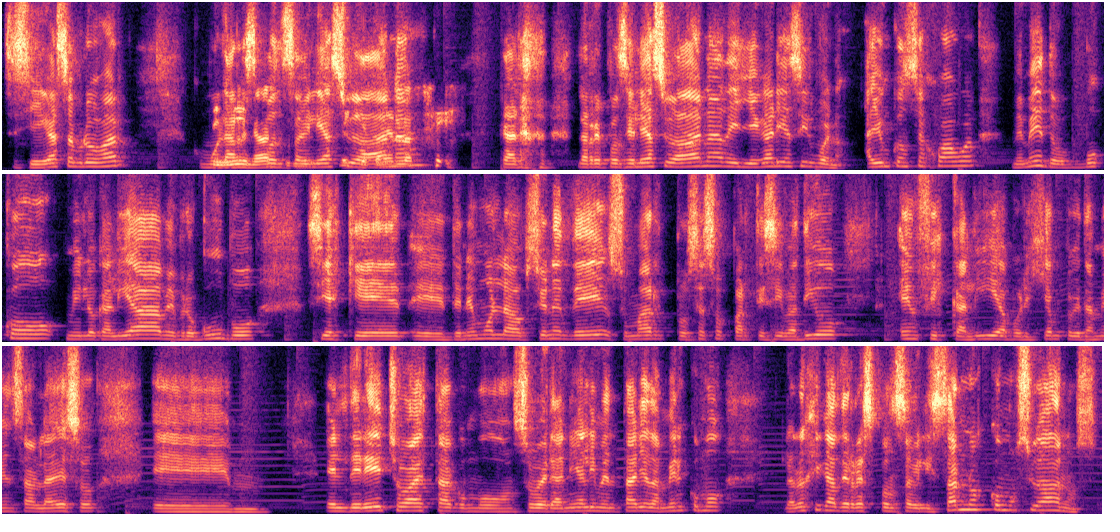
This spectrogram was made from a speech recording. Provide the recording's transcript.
si se llegase a aprobar, como la responsabilidad ciudadana, la responsabilidad ciudadana de llegar y decir, bueno, hay un consejo agua, me meto, busco mi localidad, me preocupo, si es que eh, tenemos las opciones de sumar procesos participativos en fiscalía, por ejemplo, que también se habla de eso. Eh, el derecho a esta como soberanía alimentaria, también como la lógica de responsabilizarnos como ciudadanos.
